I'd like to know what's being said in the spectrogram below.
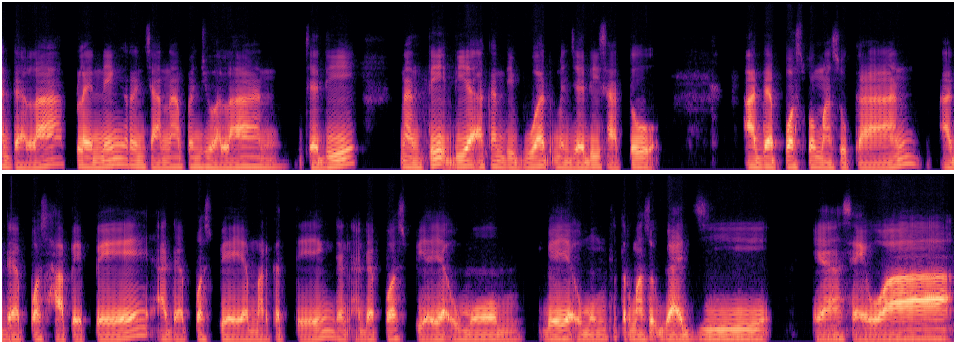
adalah planning rencana penjualan. Jadi, nanti dia akan dibuat menjadi satu. Ada pos pemasukan, ada pos HPP, ada pos biaya marketing, dan ada pos biaya umum. Biaya umum itu termasuk gaji, ya sewa.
